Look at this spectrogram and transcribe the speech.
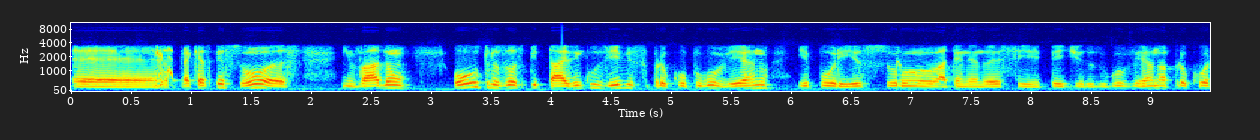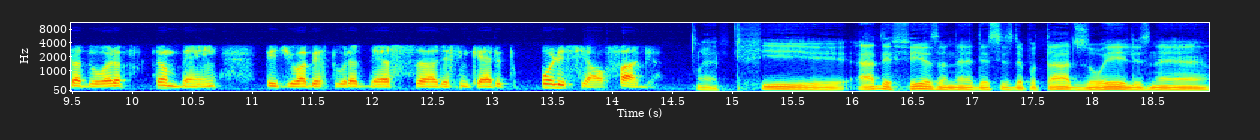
é, para que as pessoas invadam outros hospitais, inclusive isso preocupa o governo e por isso, atendendo a esse pedido do governo, a procuradora também pediu a abertura dessa, desse inquérito policial. Fábio. É. E a defesa né, desses deputados, ou eles, né,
